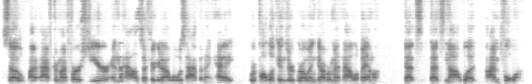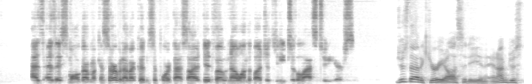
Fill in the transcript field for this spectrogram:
So, I, after my first year in the House, I figured out what was happening. Hey, Republicans are growing government in Alabama that's that's not what I'm for. As as a small government conservative, I couldn't support that, so I did vote no on the budgets each of the last two years. Just out of curiosity, and, and I'm just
